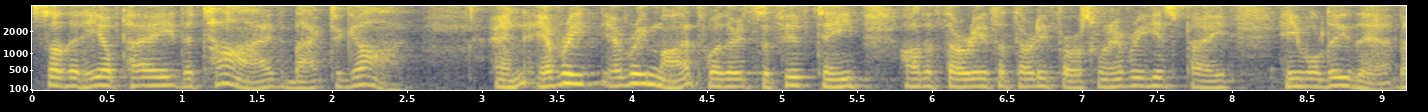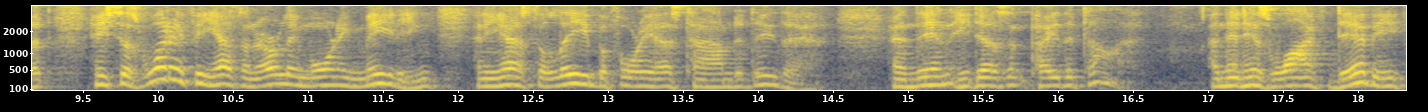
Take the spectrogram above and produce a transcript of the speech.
so that he'll pay the tithe back to God. And every every month, whether it's the 15th or the 30th or 31st, whenever he gets paid, he will do that. But he says, what if he has an early morning meeting and he has to leave before he has time to do that? And then he doesn't pay the tithe. And then his wife, Debbie,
